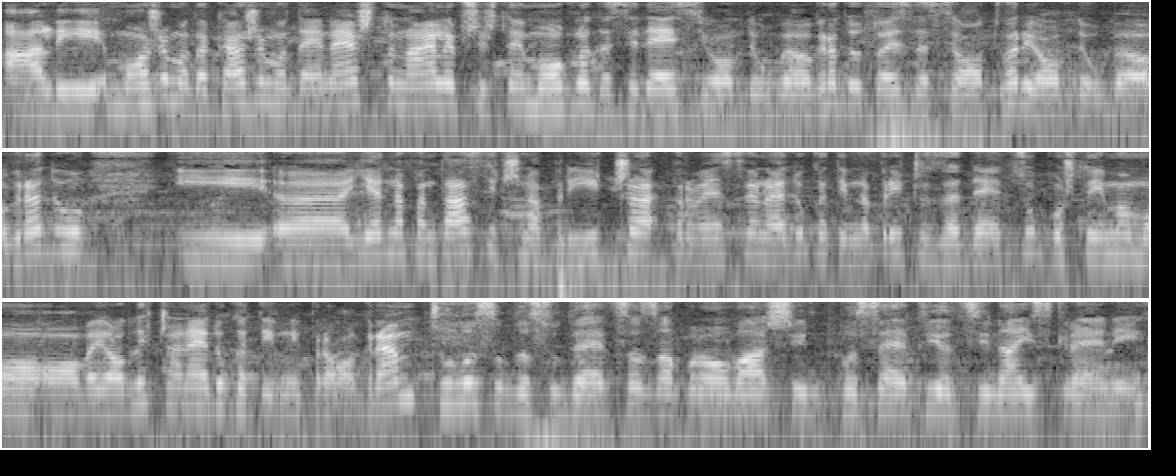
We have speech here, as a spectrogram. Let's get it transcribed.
ali možemo da kažemo da je nešto najlepše što je moglo da se desi ovde u Beogradu, to je da se otvori ovde u Beogradu i uh, jedna fantastična priča, prvenstveno edukativna priča za decu, pošto imamo ovaj odličan edukativni program. Čula sam da su deca zapravo vaši posetioci najiskreniji.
